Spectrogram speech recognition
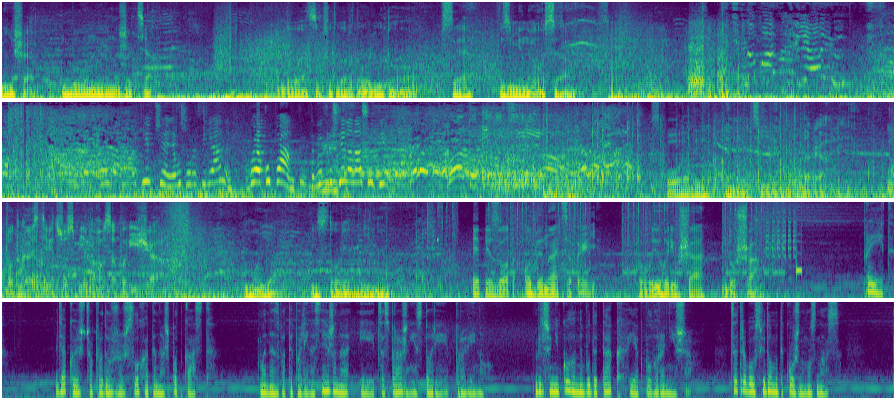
Раніше було мирне життя. 24 лютого все змінилося. Які вчення? Ви що, росіяни? Ви окупанти. Це ви прийшли на нашу землю. Вам тут Росія! Спогади, емоції та реалії. У подкасті від Суспільного Запоріжжя. Моя історія війни. Епізод 11. Вигорівша душа. Привіт. Дякую, що продовжуєш слухати наш подкаст. Мене звати Поліна Сніжина, і це справжні історії про війну. Більше ніколи не буде так, як було раніше. Це треба усвідомити кожному з нас.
